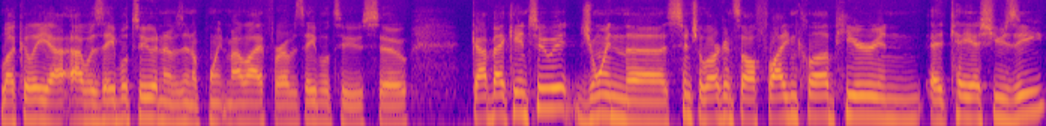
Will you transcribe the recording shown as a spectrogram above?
luckily I, I was able to, and I was in a point in my life where I was able to. So got back into it, joined the Central Arkansas Flighting Club here in at KSUZ,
